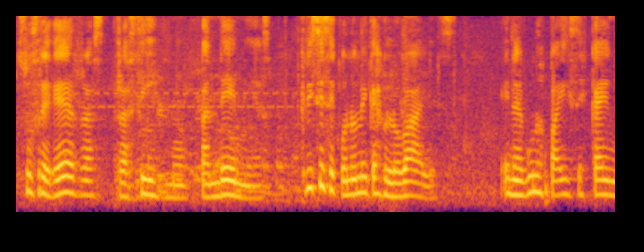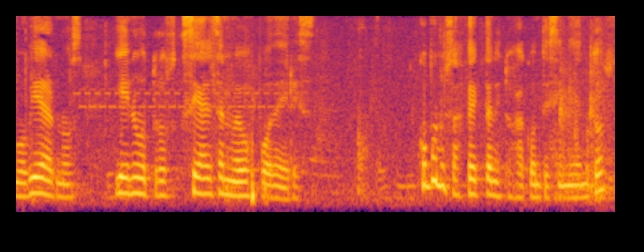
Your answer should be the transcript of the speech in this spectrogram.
Sufre guerras, racismo, pandemias, crisis económicas globales. En algunos países caen gobiernos y en otros se alzan nuevos poderes. ¿Cómo nos afectan estos acontecimientos?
